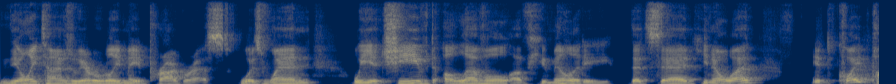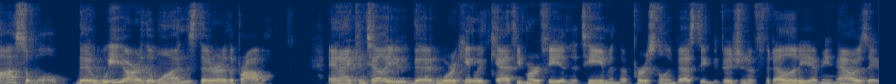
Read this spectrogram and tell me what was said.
the only times we ever really made progress was when we achieved a level of humility that said, you know what? It's quite possible that we are the ones that are the problem. And I can tell you that working with Kathy Murphy and the team in the personal investing division of Fidelity, I mean, that was a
